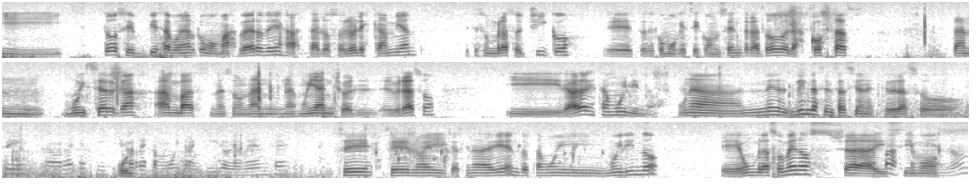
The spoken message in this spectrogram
y todo se empieza a poner como más verde, hasta los olores cambian. Este es un brazo chico, eh, entonces como que se concentra todo, las costas están muy cerca, ambas, no es, un no es muy ancho el brazo y la verdad que está muy lindo. Una linda sensación este brazo. Sí, la verdad que sí. Aparte está muy tranquilo, obviamente. Sí, sí, no hay casi nada de viento, está muy, muy lindo. Eh, un brazo menos, ya Mucha paz hicimos... también, ¿no?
